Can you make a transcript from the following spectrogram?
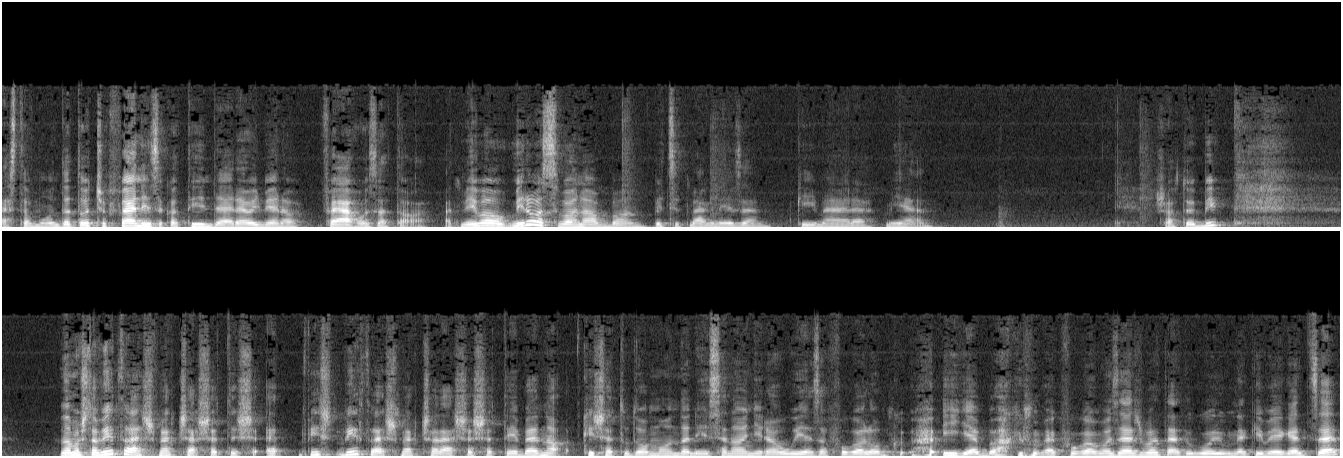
ezt a mondatot, csak felnézek a Tinderre, hogy milyen a felhozatal. Hát mi, mi rossz van abban? Picit megnézem, ki merre, milyen. Stb. Na most a virtuális megcsalás, e, virtuális megcsalás esetében, na, ki se tudom mondani, hiszen annyira új ez a fogalom, így ebbe a megfogalmazásba, tehát ugorjunk neki még egyszer.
